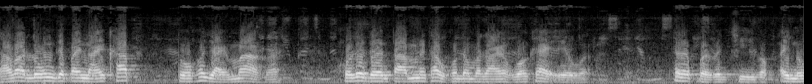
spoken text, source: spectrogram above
ถามว่าลุงจะไปไหนครับ ตัวเขาใหญ่มากนะคนที่เดินตามไม่เท่าคนธรรมดาหัวแค่เอวอะถ้าเราเปิดบัญชีบอกไอ้หนู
